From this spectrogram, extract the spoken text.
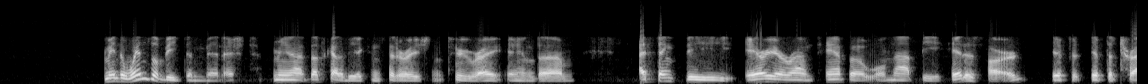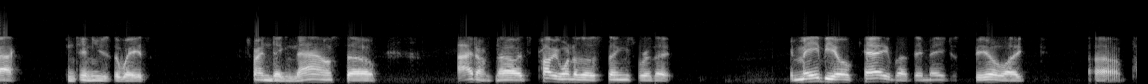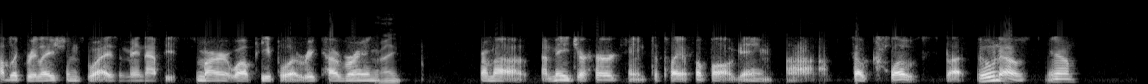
I mean, the winds will be diminished. I mean, that, that's got to be a consideration too, right? And um, I think the area around Tampa will not be hit as hard if it, if the track continues the way it's trending now. So I don't know. It's probably one of those things where that it may be okay, but they may just feel like uh, public relations wise, it may not be smart while people are recovering Right. from a, a major hurricane to play a football game uh, so close. But who knows? You know,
